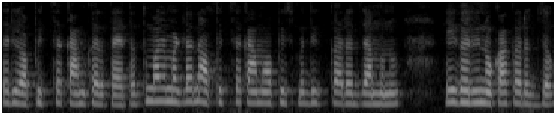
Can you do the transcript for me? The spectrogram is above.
तरी ऑफिसचं काम करता येतं. तुम्हाला म्हटलं ना ऑफिसचं काम ऑफिसमध्ये करत जा म्हणून. हे घरी नका करत जाऊ.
